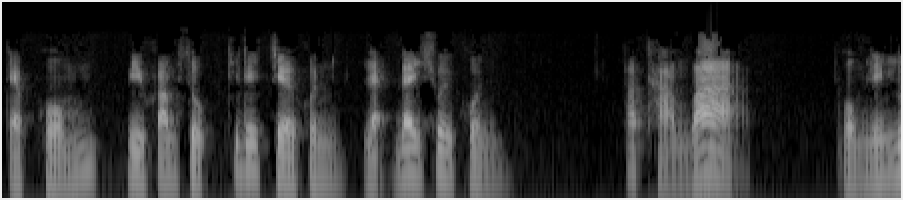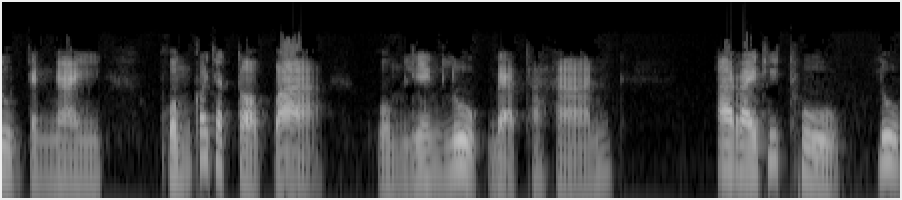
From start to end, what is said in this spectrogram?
แต่ผมมีความสุขที่ได้เจอคนและได้ช่วยคน ถ้าถามว่า ผมเลี้ยงลูกยังไง ผมก็จะตอบว่า ผมเลี้ยงลูกแบบทหาร อะไรที่ถูกลูก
